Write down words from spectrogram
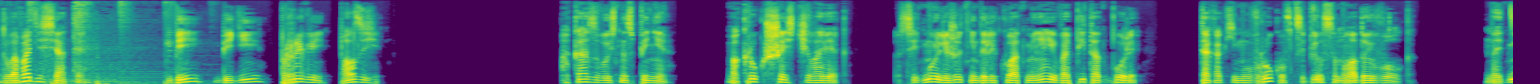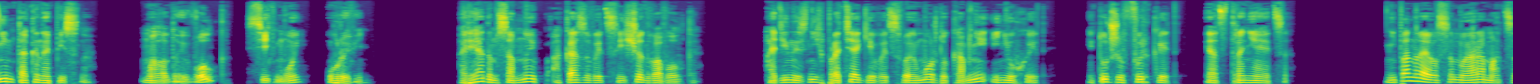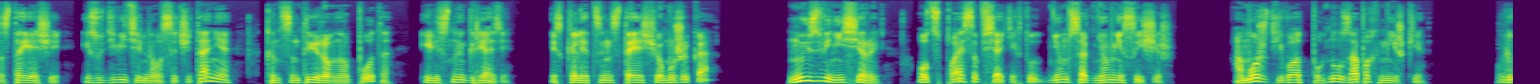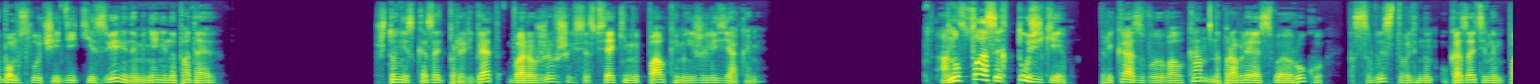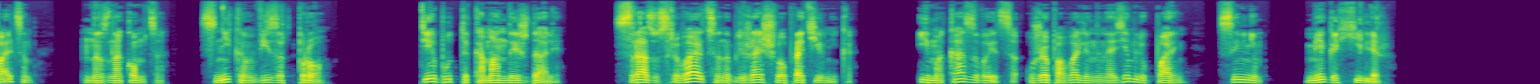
Глава 10. Бей, беги, прыгай, ползи. Оказываюсь на спине. Вокруг шесть человек. Седьмой лежит недалеко от меня и вопит от боли, так как ему в руку вцепился молодой волк. Над ним так и написано. Молодой волк, седьмой уровень. Рядом со мной оказывается еще два волка. Один из них протягивает свою морду ко мне и нюхает, и тут же фыркает и отстраняется. Не понравился мой аромат, состоящий из удивительного сочетания концентрированного пота и лесной грязи, из коллекции настоящего мужика? Ну извини, серый, от спайсов всяких тут днем с огнем не сыщешь. А может, его отпугнул запах мишки. В любом случае, дикие звери на меня не нападают. Что не сказать про ребят, вооружившихся с всякими палками и железяками. «А ну фас их, тузики!» Приказываю волкам, направляя свою руку с выставленным указательным пальцем на знакомца с ником Wizard Pro. Те будто командой ждали. Сразу срываются на ближайшего противника. Им оказывается уже поваленный на землю парень с именем Мега Хиллер.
